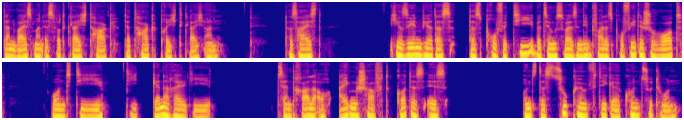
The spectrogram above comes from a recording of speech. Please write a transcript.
dann weiß man, es wird gleich Tag, der Tag bricht gleich an. Das heißt, hier sehen wir, dass das Prophetie, beziehungsweise in dem Fall das prophetische Wort und die, die generell die zentrale auch Eigenschaft Gottes ist, uns das Zukünftige kundzutun,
